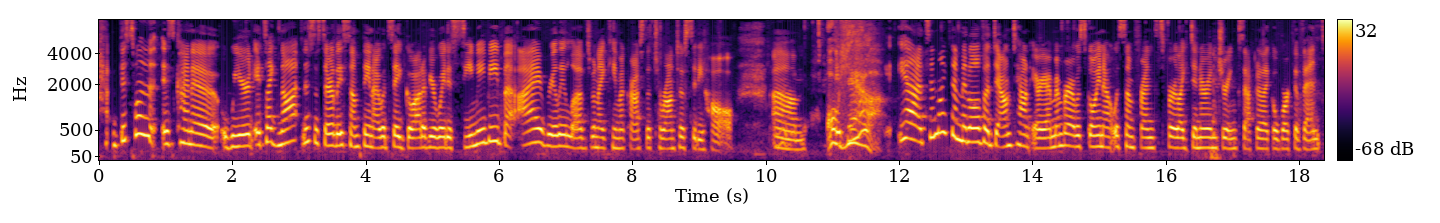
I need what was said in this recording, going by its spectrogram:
this one is kind of weird. It's like not necessarily something I would say go out of your way to see, maybe, but I really loved when I came across the Toronto City Hall. Um, Oh yeah. like- yeah, it's in like the middle of a downtown area. I remember I was going out with some friends for like dinner and drinks after like a work event,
